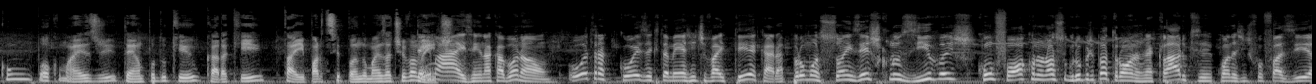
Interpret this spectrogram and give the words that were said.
com um pouco mais de tempo do que o cara que tá aí participando mais ativamente. Tem mais, hein? Não acabou não. Outra coisa que também a gente vai ter, cara, promoções exclusivas com foco no nosso grupo de patronos, né? Claro que quando a gente for fazer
